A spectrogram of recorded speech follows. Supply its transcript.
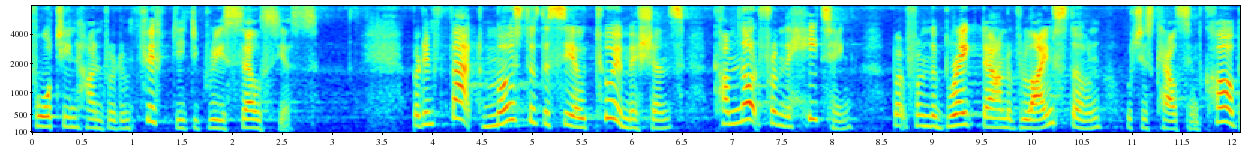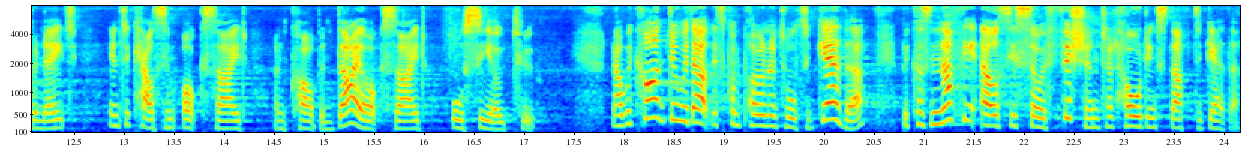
1450 degrees Celsius. But in fact, most of the CO2 emissions come not from the heating, but from the breakdown of limestone, which is calcium carbonate, into calcium oxide and carbon dioxide, or CO2. Now, we can't do without this component altogether because nothing else is so efficient at holding stuff together.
